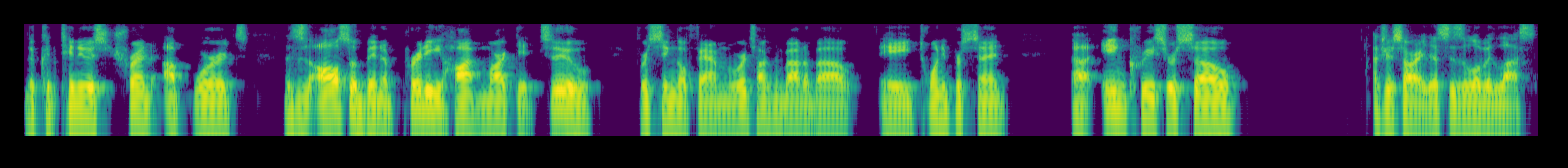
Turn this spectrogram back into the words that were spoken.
the continuous trend upwards. This has also been a pretty hot market too for single family. We're talking about about a 20% uh, increase or so. Actually, sorry, this is a little bit less.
